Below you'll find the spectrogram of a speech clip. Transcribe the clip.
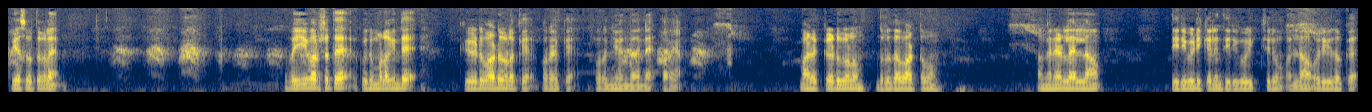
പ്രിയ സുഹൃത്തുക്കളെ അപ്പോൾ ഈ വർഷത്തെ കുരുമുളകിന്റെ കേടുപാടുകളൊക്കെ കുറേയൊക്കെ കുറഞ്ഞു എന്ന് തന്നെ പറയാം. മഴക്കേടുകളും ദ്രുതപാട്ടവും അങ്ങനെയുള്ള എല്ലാം തിരിപിടിക്കലും തിരികൊഴിക്കലും എല്ലാം ഒരുവിധമൊക്കെ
